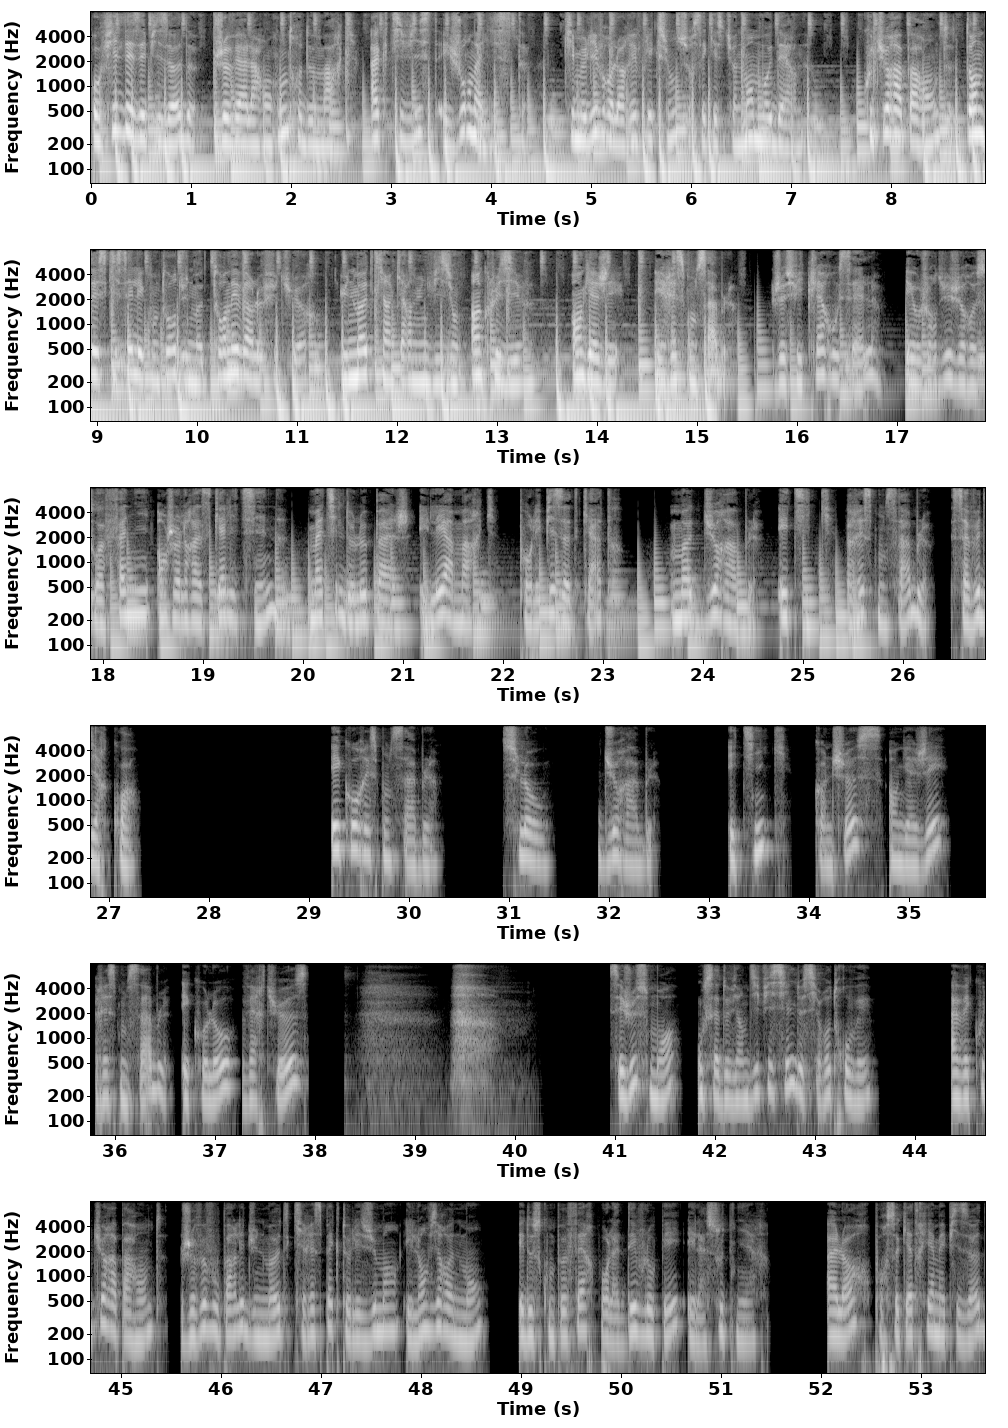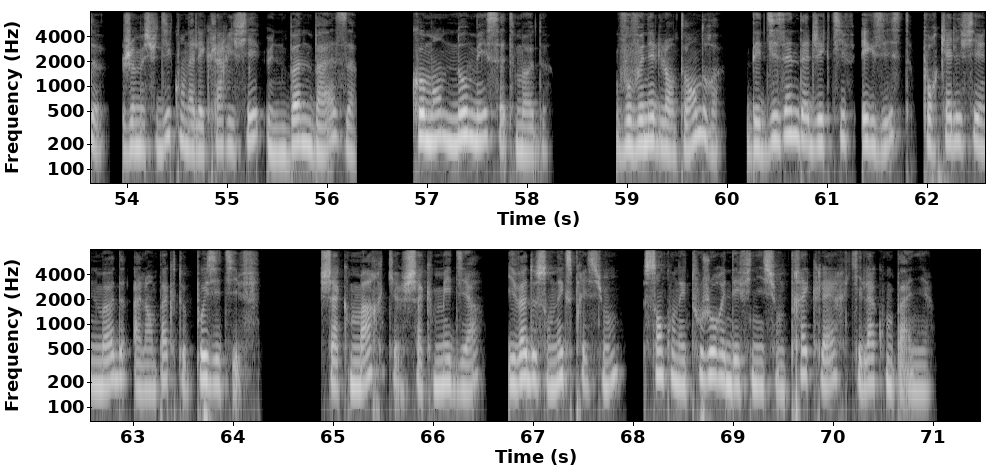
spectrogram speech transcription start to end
Au fil des épisodes, je vais à la rencontre de marques, activistes et journalistes qui me livrent leurs réflexions sur ces questionnements modernes. Couture apparente tente d'esquisser les contours d'une mode tournée vers le futur, une mode qui incarne une vision inclusive, engagée et responsable. Je suis Claire Roussel et aujourd'hui je reçois Fanny Enjolras Galitzine, Mathilde Lepage et Léa Marc pour l'épisode 4 Mode durable, éthique, responsable, ça veut dire quoi? Éco-responsable, slow, durable, éthique, conscious, engagé, responsable, écolo, vertueuse. C'est juste moi ou ça devient difficile de s'y retrouver Avec Couture apparente, je veux vous parler d'une mode qui respecte les humains et l'environnement et de ce qu'on peut faire pour la développer et la soutenir. Alors, pour ce quatrième épisode, je me suis dit qu'on allait clarifier une bonne base, comment nommer cette mode? Vous venez de l'entendre, des dizaines d'adjectifs existent pour qualifier une mode à l'impact positif. Chaque marque, chaque média y va de son expression sans qu'on ait toujours une définition très claire qui l'accompagne.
